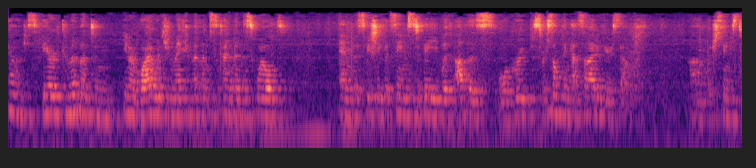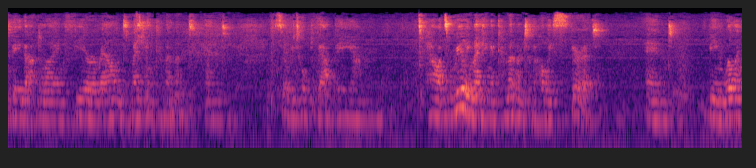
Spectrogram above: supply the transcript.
yeah, just fear of commitment and you know, why would you make commitments kind of in this world and especially if it seems to be with others or groups or something outside of yourself, um, which seems to be the underlying fear around making commitment. And so we talked about the um, how it's really making a commitment to the Holy Spirit and being willing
